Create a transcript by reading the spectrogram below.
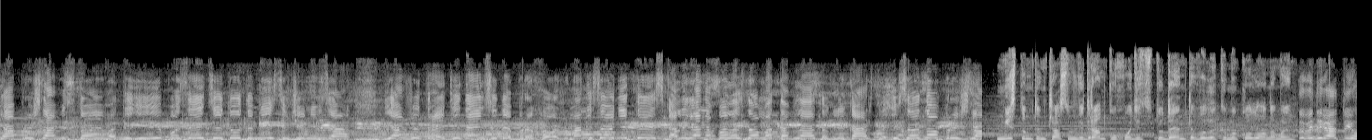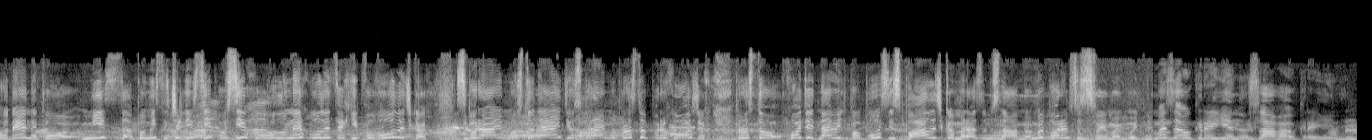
Я прийшла відстоювати її позицію тут у місті в Чернівцях. Я вже третій день сюди приходжу. У мене сьогодні тиск, але я напилась вдома таблеток лікарства і все одно прийшла. Містом тим часом від ранку ходять студенти великими колонами. Від 9 години по місті, по місті Чернівці, по всіх головних вулицях і по вуличках збираємо студентів, збираємо просто перехожих, просто ходять навіть бабусі з паличками разом з нами. Ми боремося за своє майбутнє. Ми за Україну. Слава Україні!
